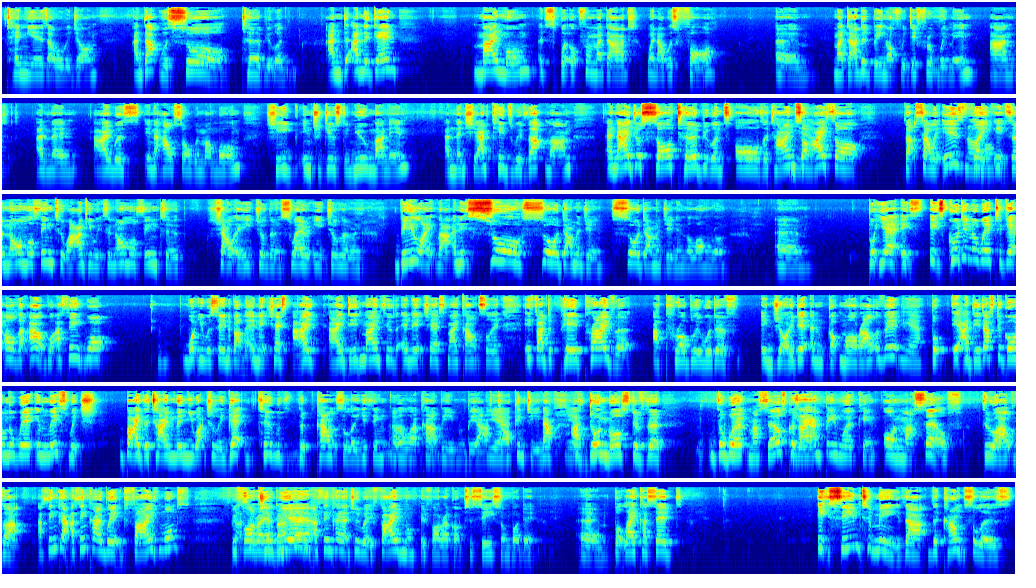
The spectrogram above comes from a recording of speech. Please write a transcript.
ten years. I was with John, and that was so turbulent. And and again, my mum had split up from my dad when I was four. Um, my dad had been off with different women, and and then I was in a household with my mum. She introduced a new man in, and then she had kids with that man, and I just saw turbulence all the time. So Yeah. I thought that's how it is. Normal. Like it's a normal thing to argue. It's a normal thing to shout at each other and swear at each other and be like that. And it's so so damaging, so damaging in the long run. Um, but yeah, it's it's good in a way to get all that out. But I think what what you were saying about the NHS, I I did mine through the NHS, my counselling. If I'd have paid private, I probably would have enjoyed it and got more out of it. Yeah. But it, I did have to go on the waiting list, which by the time then you actually get to the counsellor, you think, well, I can't be even be asked Yeah. talking to you now. Yeah. I've done most of the the work myself because I had been working on myself throughout that. I think I, I think I waited five months before I yeah then. I think I actually waited five months before I got to see somebody. Um, but like I said, it seemed to me that the counsellors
